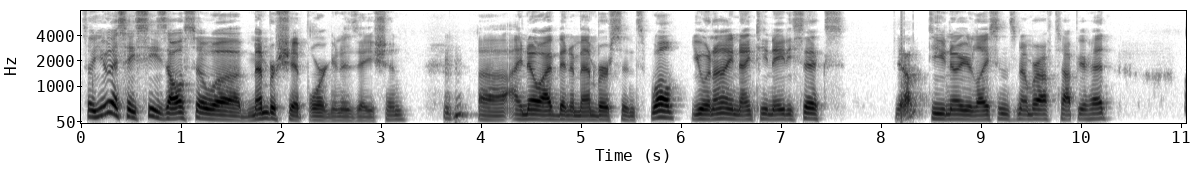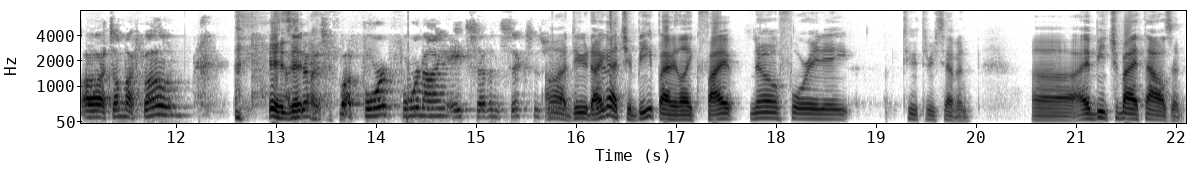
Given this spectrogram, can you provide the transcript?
So USAC is also a membership organization. Mm-hmm. Uh, I know I've been a member since well, you and I, 1986. Yeah. Do you know your license number off the top of your head? Oh, it's on my phone. is it four four nine eight seven six? Is oh, dude, I got you beat by like five. No, four eight eight two three seven. Uh, I beat you by a thousand.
